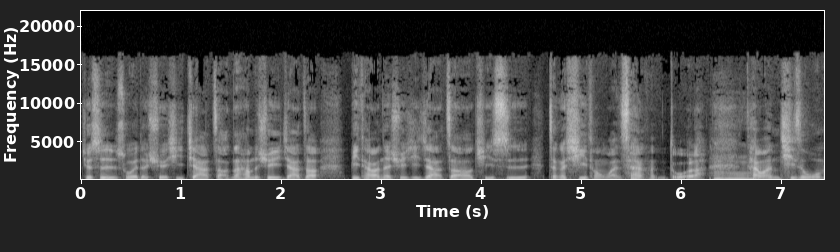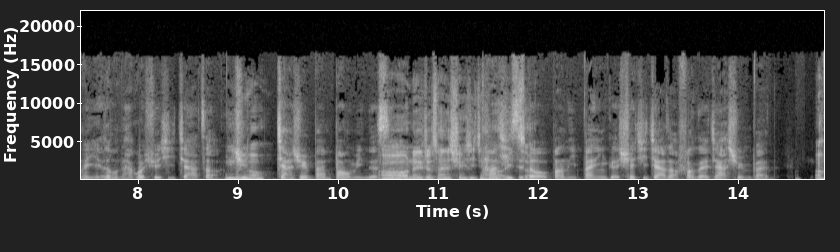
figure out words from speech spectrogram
就是所谓的学习驾照。那他们的学习驾照比台湾的学习驾照其实整个系统完善很多了。嗯，台湾其实我们也是有拿过学习驾照，你去。驾训班报名的时候，哦，那个就算是学习驾照，他其实都有帮你办一个学习驾照，放在驾训班。哦，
